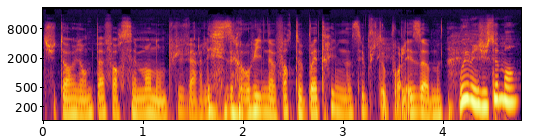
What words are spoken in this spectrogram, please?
tu t'orientes pas forcément non plus vers les héroïnes à forte poitrine C'est plutôt pour les hommes. Oui, mais justement,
